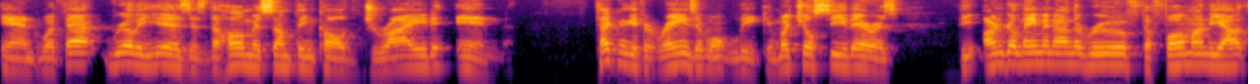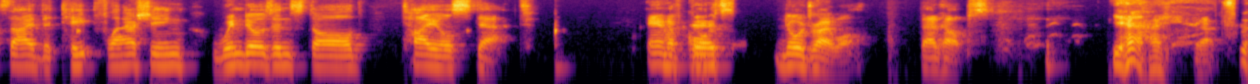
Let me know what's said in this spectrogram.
And what that really is, is the home is something called dried in. Technically, if it rains, it won't leak. And what you'll see there is the underlayment on the roof, the foam on the outside, the tape flashing, windows installed, tiles stacked. And of okay. course, no drywall. That helps. yeah. yeah.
